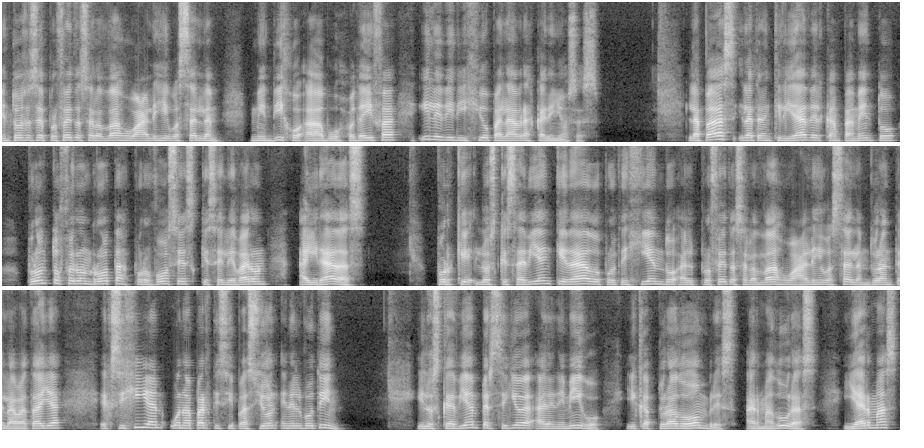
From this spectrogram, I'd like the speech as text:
Entonces el profeta sallallahu alaihi wasallam me dijo a Abu Hudayfa y le dirigió palabras cariñosas. La paz y la tranquilidad del campamento pronto fueron rotas por voces que se elevaron airadas, porque los que se habían quedado protegiendo al profeta sallallahu alaihi wasallam durante la batalla exigían una participación en el botín, y los que habían perseguido al enemigo y capturado hombres, armaduras y armas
